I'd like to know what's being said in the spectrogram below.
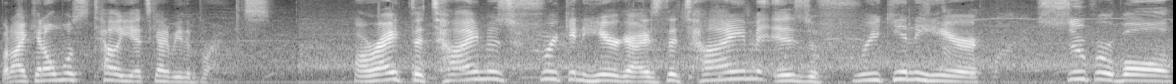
but I can almost tell you it's gonna be the Browns. All right, the time is freaking here, guys. The time is freaking here. Super Bowl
